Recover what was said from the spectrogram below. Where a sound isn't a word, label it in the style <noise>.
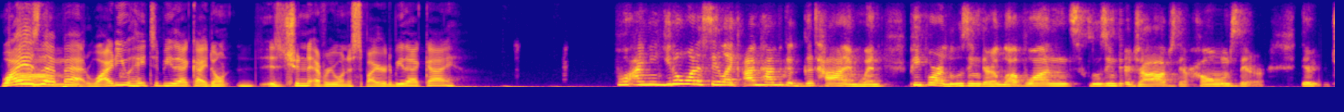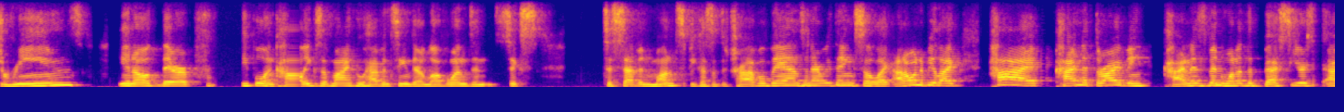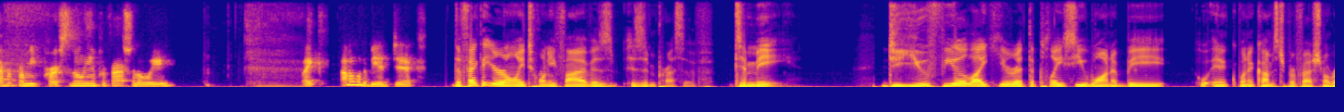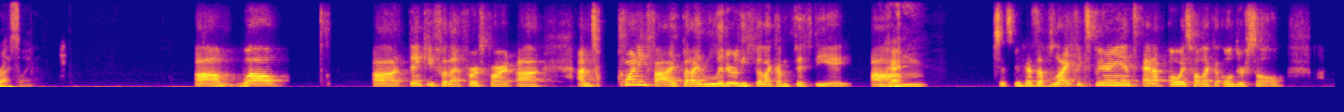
Why is that um, bad? Why do you hate to be that guy? Don't is, shouldn't everyone aspire to be that guy? Well, I mean, you don't want to say like I'm having a good time when people are losing their loved ones, losing their jobs, their homes, their their dreams. You know, there are people and colleagues of mine who haven't seen their loved ones in six to seven months because of the travel bans and everything. So like I don't want to be like, hi, kind of thriving. Kind of has been one of the best years ever for me personally and professionally. Like, I don't want to be a dick. The fact that you're only 25 is is impressive to me. Do you feel like you're at the place you want to be when it comes to professional wrestling? Um, well, uh, thank you for that first part. Uh, I'm 25, but I literally feel like I'm 58. Um, okay. just because of life experience, and I've always felt like an older soul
